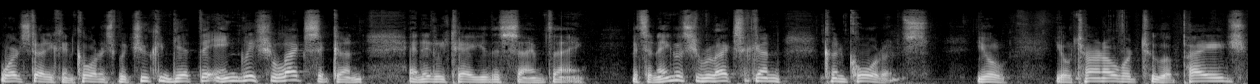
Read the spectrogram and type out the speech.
word study concordance, but you can get the English lexicon and it'll tell you the same thing. It's an English lexicon concordance. You'll you'll turn over to a page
